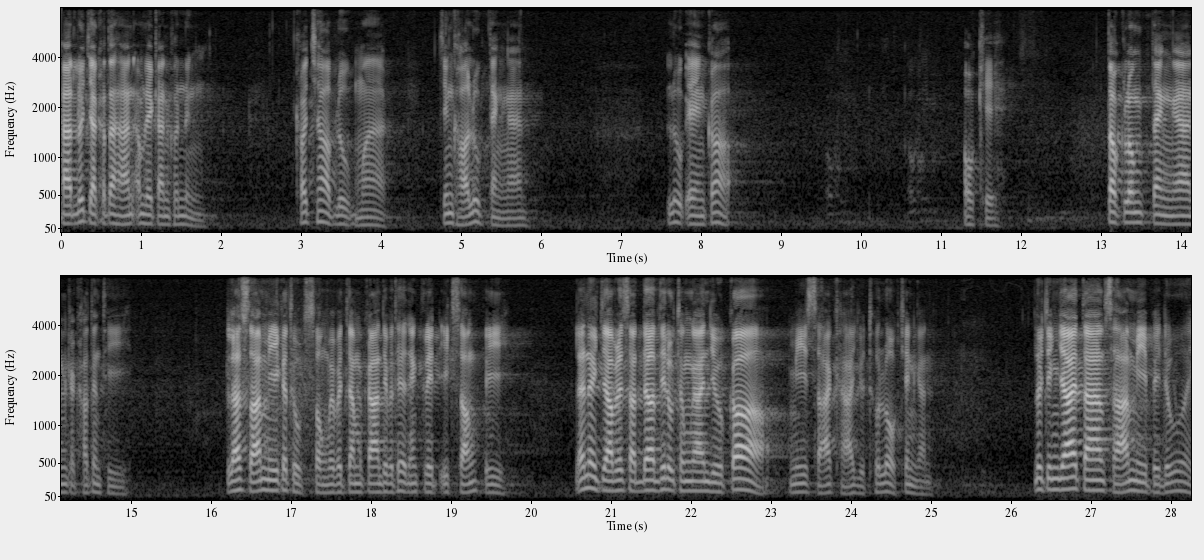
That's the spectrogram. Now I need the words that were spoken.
กาสรู้จักกับทหารอเมริกันคนหนึ่ง เขาชอบลูกมาก จึงขอลูกแต่งงาน ลูกเองก็ โอเค ตกลงแต่งงานกับเขาทันที แล้วสามีก็ถูกส่งไปประจำการที่ประเทศอังกฤษอีกสองปี และเนื่องจากบริษัทเดิมที่ลูกทำงานอยู่ก็มีสาขาอยู่ทั่วโลกเช่นกัน ลูกจึงย้ายตามสามีไปด้วย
